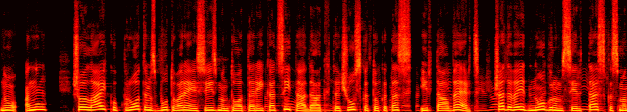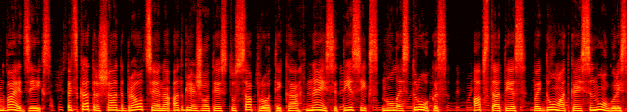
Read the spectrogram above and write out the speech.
Ну, оно Šo laiku, protams, būtu varējusi izmantot arī kā citādāk, taču uzskatu, ka tas ir tā vērts. Šāda veida nogurums ir tas, kas man vajadzīgs. Pēc katra šāda brauciena atgriežoties, tu saproti, ka neesi tiesīgs nolaist rokas, apstāties vai domāt, ka esi noguris.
